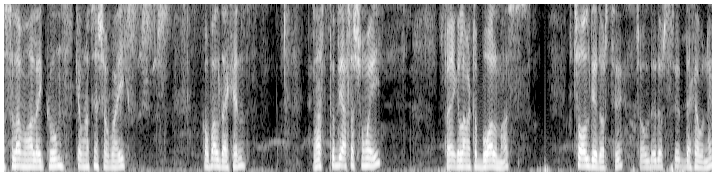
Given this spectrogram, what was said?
আসসালামু আলাইকুম, কেমন আছেন সবাই? কপাল দেখেন, রাস্তা দিয়ে আসার সময় পেয়ে গেলাম একটা বোয়াল মাছ। চল দিয়ে ধরছে, চল দিয়ে ধরছে, দেখাবো না।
